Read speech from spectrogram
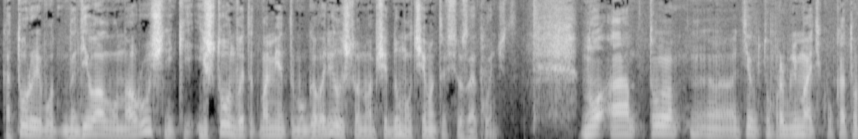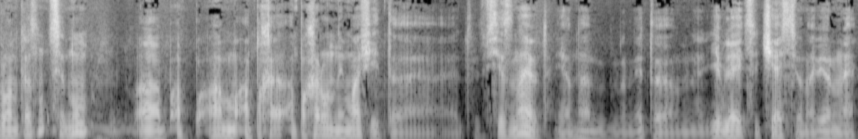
который вот надевал ему наручники, и что он в этот момент ему говорил, и что он вообще думал, чем это все закончится. Ну, а то, э, ту проблематику, которую он коснулся, ну, о, о, о, о похоронной мафии-то все знают, и она, это является частью, наверное,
